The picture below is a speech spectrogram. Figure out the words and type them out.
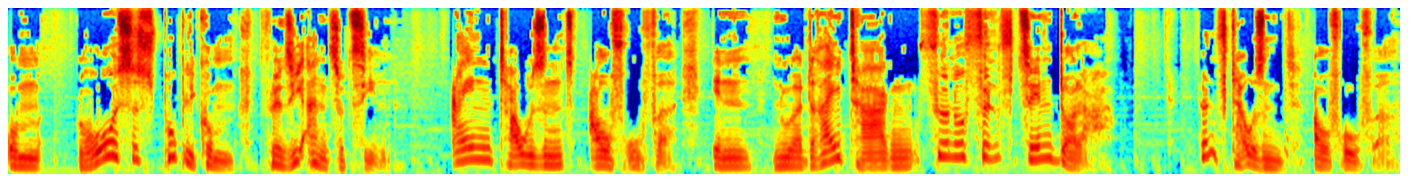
um großes Publikum für Sie anzuziehen. 1000 Aufrufe in nur drei Tagen für nur 15 Dollar. 5000 Aufrufe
